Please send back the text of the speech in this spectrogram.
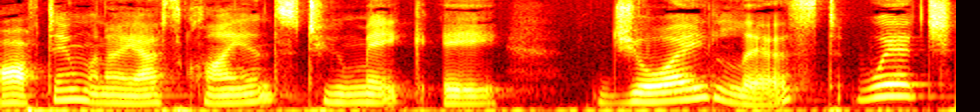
Often, when I ask clients to make a joy list, which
